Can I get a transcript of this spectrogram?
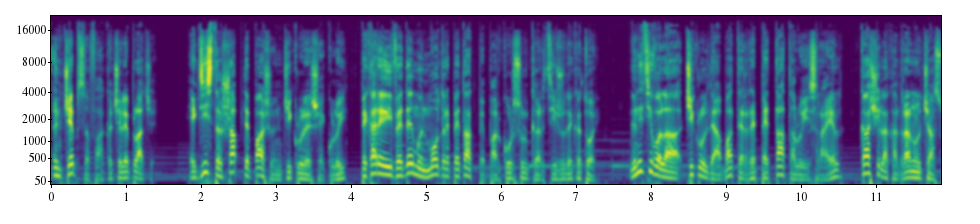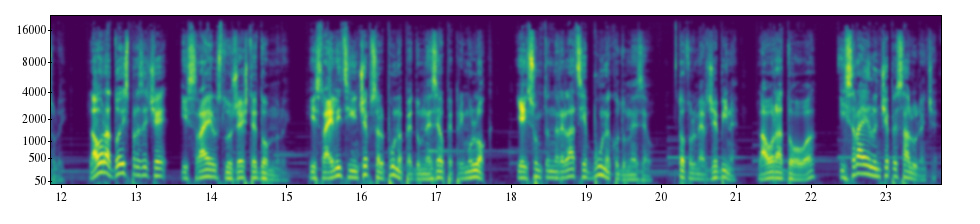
încep să facă ce le place. Există șapte pași în ciclul eșecului, pe care îi vedem în mod repetat pe parcursul cărții judecători. Gândiți-vă la ciclul de abateri repetat al lui Israel, ca și la cadranul ceasului. La ora 12, Israel slujește Domnului. Israeliții încep să-L pună pe Dumnezeu pe primul loc. Ei sunt în relație bună cu Dumnezeu. Totul merge bine. La ora 2, Israel începe să alunece.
